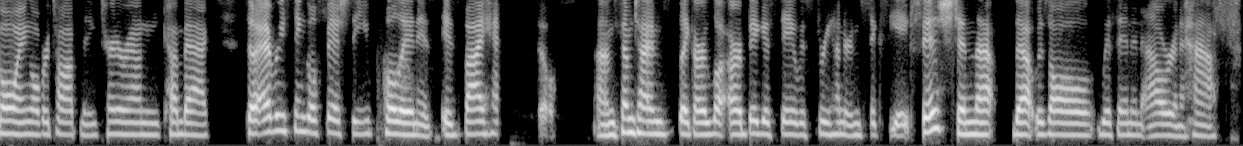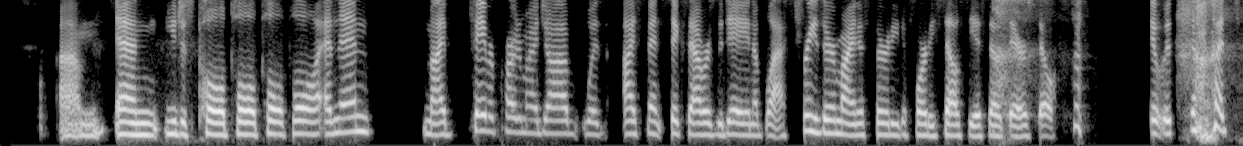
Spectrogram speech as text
going over top and then you turn around and you come back so every single fish that you pull in is is by hand so um, sometimes like our our biggest day was 368 fish and that that was all within an hour and a half um, and you just pull, pull, pull, pull. And then my favorite part of my job was I spent six hours a day in a blast freezer, minus 30 to 40 Celsius out there. So it was not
